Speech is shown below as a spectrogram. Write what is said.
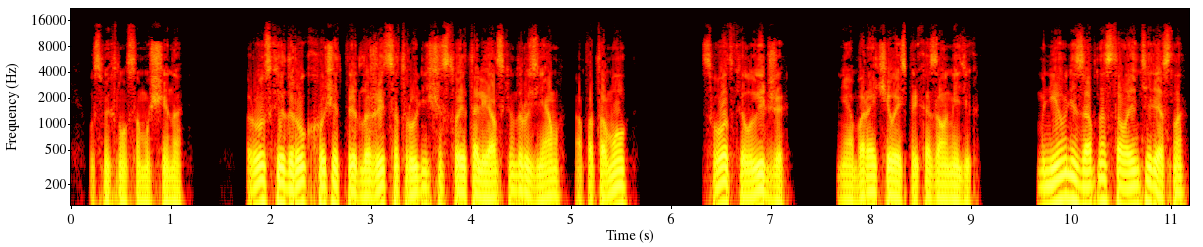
— усмехнулся мужчина. «Русский друг хочет предложить сотрудничество итальянским друзьям, а потому...» «Сводки, Луиджи», — не оборачиваясь, приказал медик. «Мне внезапно стало интересно».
